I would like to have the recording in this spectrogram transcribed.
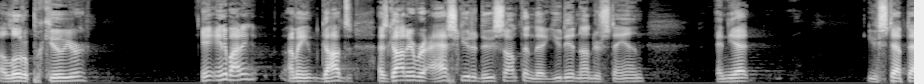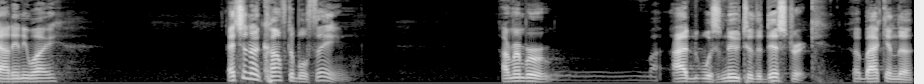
a little peculiar? Anybody? I mean, God's, has God ever asked you to do something that you didn't understand and yet you stepped out anyway? That's an uncomfortable thing. I remember I was new to the district uh, back in the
